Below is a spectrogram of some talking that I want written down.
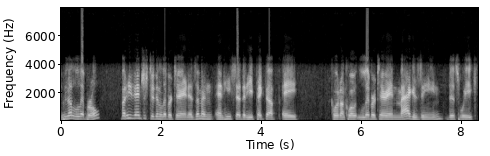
who's a liberal, but he's interested in libertarianism, and and he said that he picked up a quote unquote libertarian magazine this week,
